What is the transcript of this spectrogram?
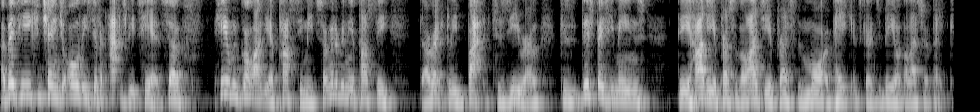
And basically you can change all these different attributes here. So here we've got like the opacity meter. So I'm going to bring the opacity directly back to zero because this basically means the harder you press or the lighter you press, the more opaque it's going to be or the less opaque.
